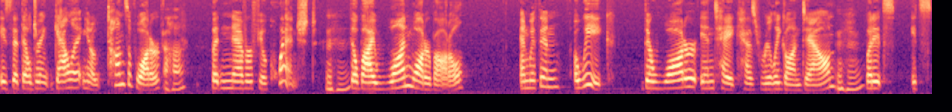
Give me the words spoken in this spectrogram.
is that they'll drink gallon, you know, tons of water, Uh-huh. but never feel quenched. Mm-hmm. They'll buy one water bottle, and within a week, their water intake has really gone down. Mm-hmm. But it's it's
